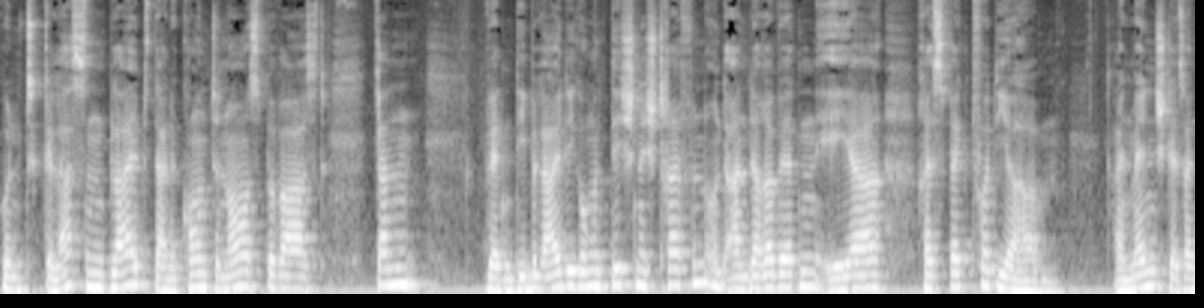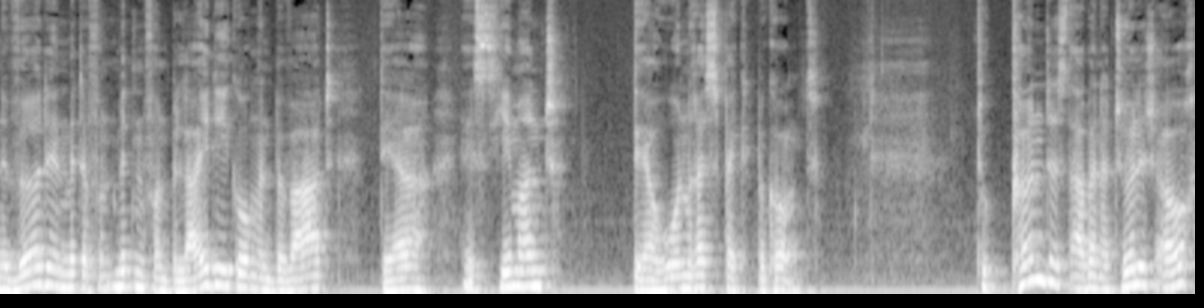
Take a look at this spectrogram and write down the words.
und gelassen bleibst, deine Kontenance bewahrst, dann werden die Beleidigungen dich nicht treffen und andere werden eher Respekt vor dir haben. Ein Mensch, der seine Würde inmitten von Beleidigungen bewahrt, der ist jemand, der hohen Respekt bekommt. Du könntest aber natürlich auch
